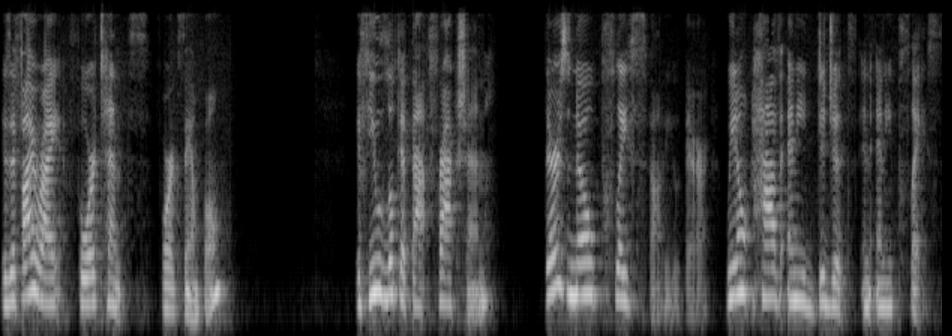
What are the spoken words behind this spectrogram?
is if I write 4 tenths, for example, if you look at that fraction, there's no place value there. We don't have any digits in any place.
